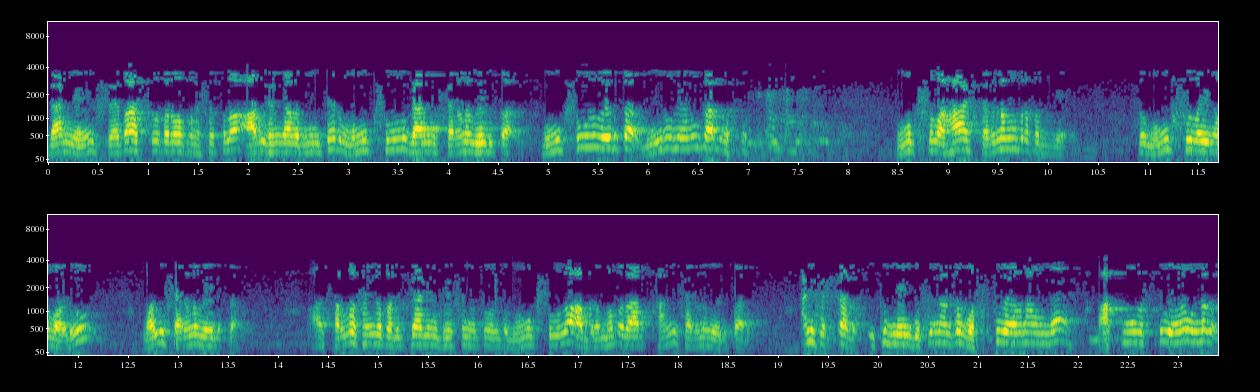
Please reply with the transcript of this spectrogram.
దాన్ని శ్వేతాశ్వతరోపనిషత్తులో ఆ విధంగా వర్ణించారు. ముముక్షువులు దాన్ని శరణ వేడుతారు. ముముక్షువులు వేడుతారు. మీరు నేను కాదు. ముముక్షుల శరణం ప్రపద్యే. సో ముముక్షులైన వాడు వాళ్ళు శరణ వేడుతారు ఆ సర్వసంగ పరిత్యాగం చేసినటువంటి ముముక్షువులు ఆ బ్రహ్మ పదార్థాన్ని శరణ వేడుతారు అని చెప్తారు. ఇప్పుడు నేను చెప్పిన దాంట్లో వస్తువు ఏమైనా ఉందా? ఆత్మ వస్తువు ఏమీ ఉండదు.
